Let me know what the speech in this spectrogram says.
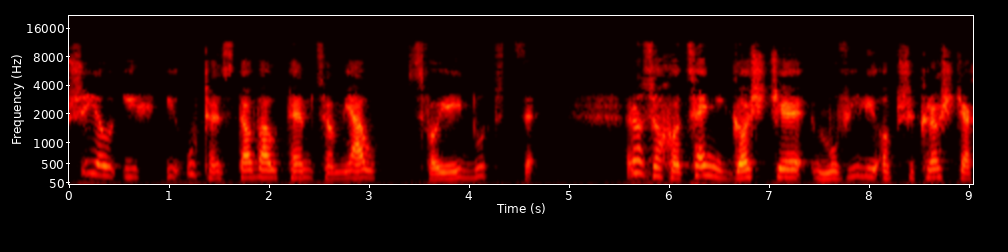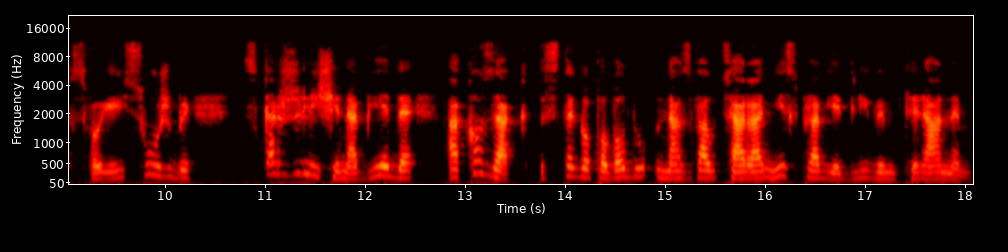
Przyjął ich i uczęstował tem, co miał w swojej budce. Rozochoceni goście mówili o przykrościach swojej służby, skarżyli się na biedę, a kozak z tego powodu nazwał cara niesprawiedliwym tyranem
